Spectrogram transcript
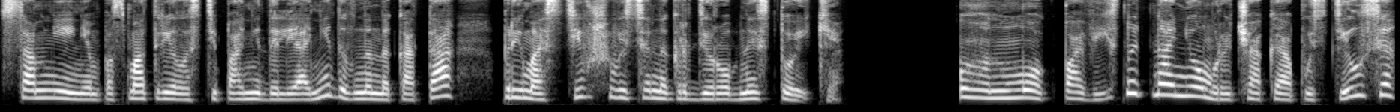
С сомнением посмотрела Степанида Леонидовна на кота, примостившегося на гардеробной стойке. «Он мог повиснуть на нем, рычаг и опустился»,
